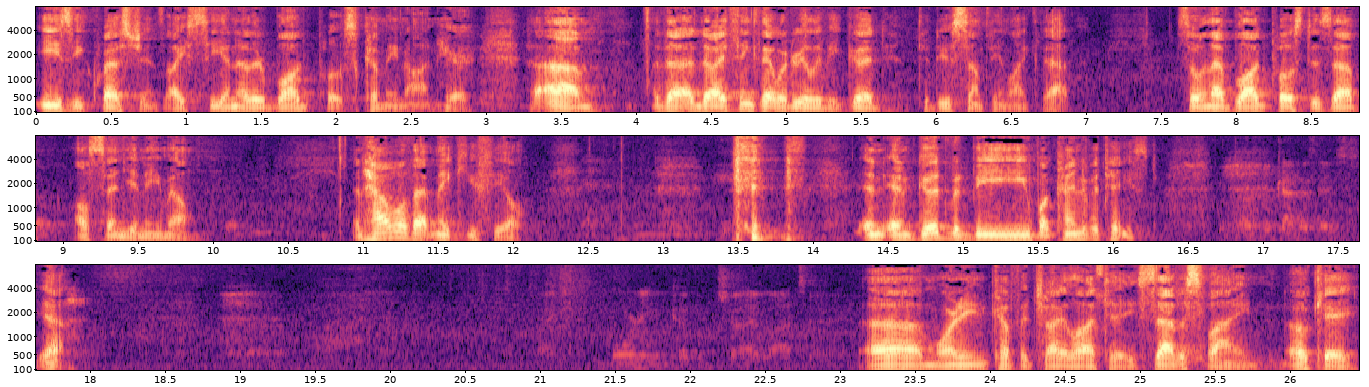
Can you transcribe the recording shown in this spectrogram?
easy questions? I see another blog post coming on here. Um, that, that I think that would really be good to do something like that. So when that blog post is up, I'll send you an email. And how will that make you feel? and, and good would be what kind of a taste? Kind of taste? Yeah. Morning cup of chai latte. Uh, morning cup of chai latte. Satisfying. Okay.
